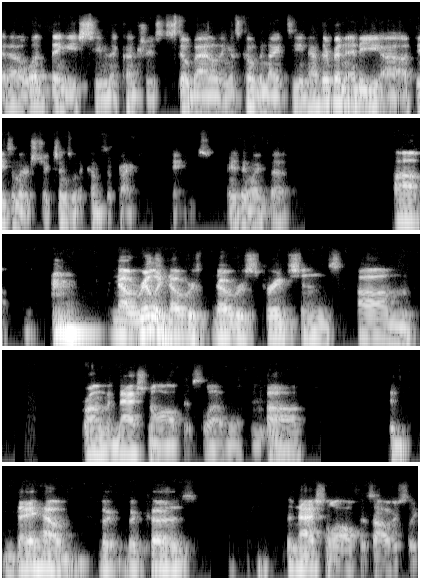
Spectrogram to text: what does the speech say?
And uh, one thing each team in the country is still battling is COVID 19. Have there been any uh, updates on the restrictions when it comes to practice games? Anything like that? Uh, no, really, no, no restrictions um, from a national office level. Uh, they have, because the national office obviously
